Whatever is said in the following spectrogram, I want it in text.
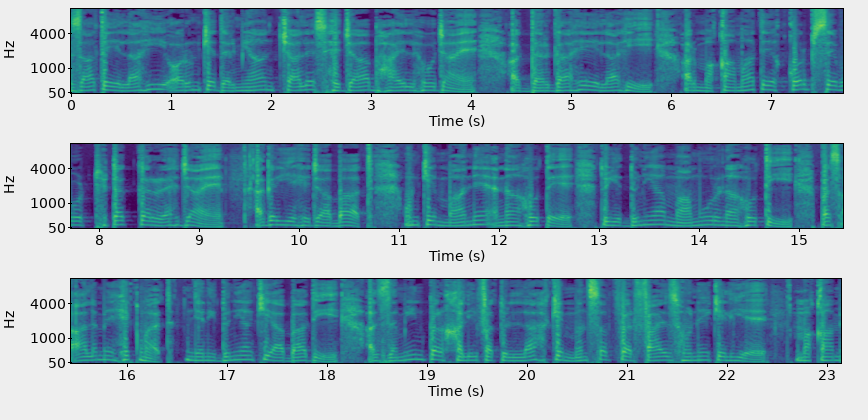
ذات الہی اور ان کے درمیان چالیس حجاب حائل ہو جائیں اور درگاہ الہی اور مقامات قرب سے وہ ٹھٹک کر رہ جائیں۔ اگر یہ حجابات ان کے معنی نہ ہوتے تو یہ دنیا معمور نہ ہوتی۔ بس عالم حکمت یعنی دنیا کی آبادی اور زمین پر خلیفۃ اللہ کے منصب پر فائز ہونے کے لیے مقام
